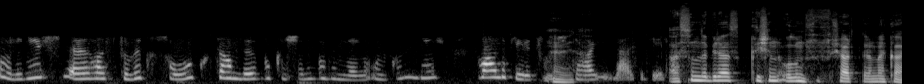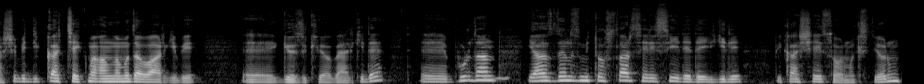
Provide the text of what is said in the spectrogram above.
Böyle bir e, hastalık, soğuk tam da bu kışın bugünlerine uygun bir varlık yaratılmış Evet. tarihlerde diyelim. Aslında biraz kışın olumsuz şartlarına karşı bir dikkat çekme anlamı da var gibi e, gözüküyor belki de. E, buradan yazdığınız mitoslar serisiyle de ilgili birkaç şey sormak istiyorum.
